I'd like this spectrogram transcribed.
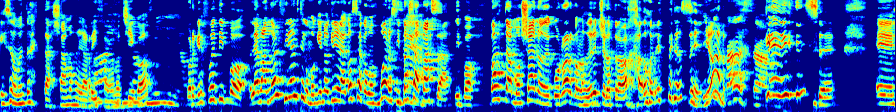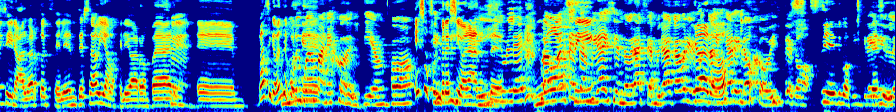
ese momento estallamos de la risa Ay, con los Dios chicos. mío. Porque fue tipo, la mandó al final, viste, como quien no quiere la cosa, como, bueno, si Sí. pasa, pasa. Tipo, basta Moyano de currar con los derechos de los trabajadores. Pero ¿Qué señor, te pasa? dice? Eh, sí, no, Alberto, excelente. Sabíamos que le iba a romper. Sí. Eh, básicamente Muy porque. buen manejo del tiempo. Eso fue Es impresionante. Increíble. No aparte así- terminá diciendo gracias. Mirá a cámara y le Claro. faltaba el ojo, ¿viste? Como Sí, tipo, increíble.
